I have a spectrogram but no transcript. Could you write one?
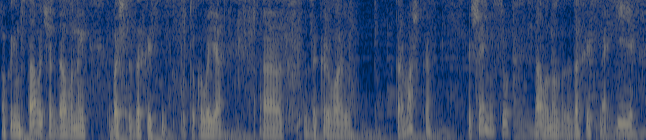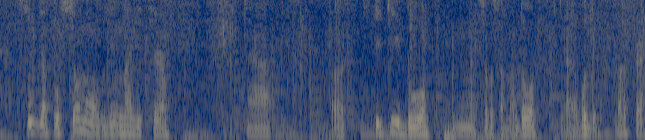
окрім вставочок, да, вони, бачите, захисні. Тобто, коли я е, закриваю кармашки, кишеницю, да, воно захисне. І судя по всьому, він навіть. е, е, стійкий до м, цього самого до е, води. Це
